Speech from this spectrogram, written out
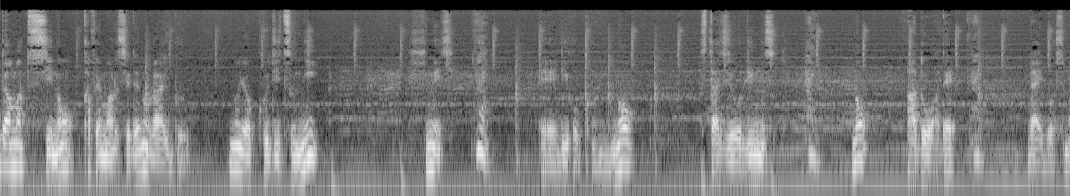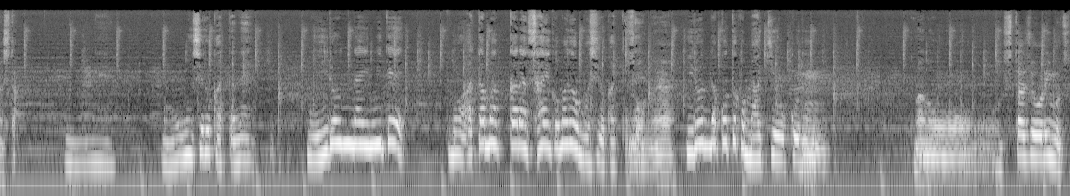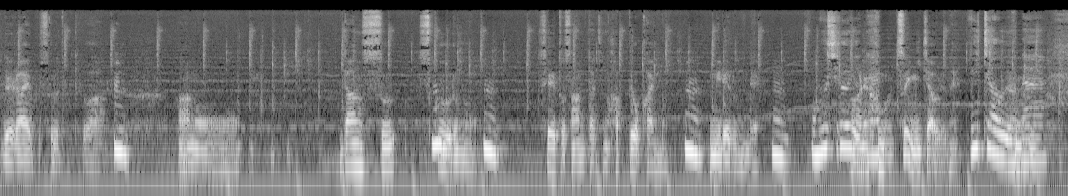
下松市のカフェマルシェでのライブの翌日に姫路、はい。えー、リゴくんのスタジオリムズはい。のアドアでライブをしました、もう面白かったね。もういろんな意味でもう頭から最後まで面白かったね。そうね。いろんなことが巻き起こる、うん。あのースタジオリムズでライブする時は、あのーダンススクールの生徒さんたちの発表会も見れるんで、うん。面白いよあれもうつい見ちゃうよね。見ちゃうよね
